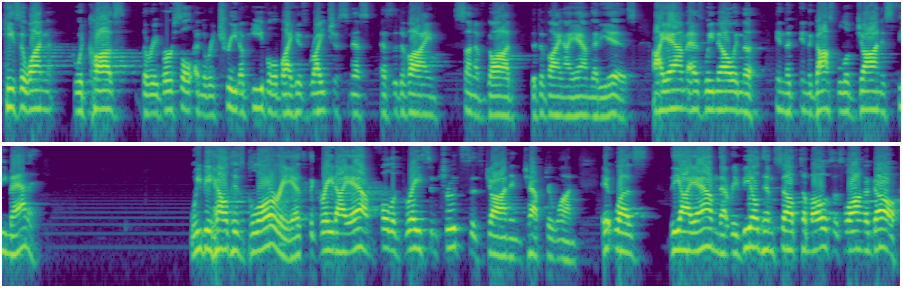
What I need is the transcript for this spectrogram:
He's the one who would cause the reversal and the retreat of evil by his righteousness as the divine Son of God, the divine I am that he is. I am, as we know in the in the in the Gospel of John, is thematic. We beheld his glory as the great I am, full of grace and truth, says John in chapter 1. It was the I am that revealed himself to Moses long ago.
